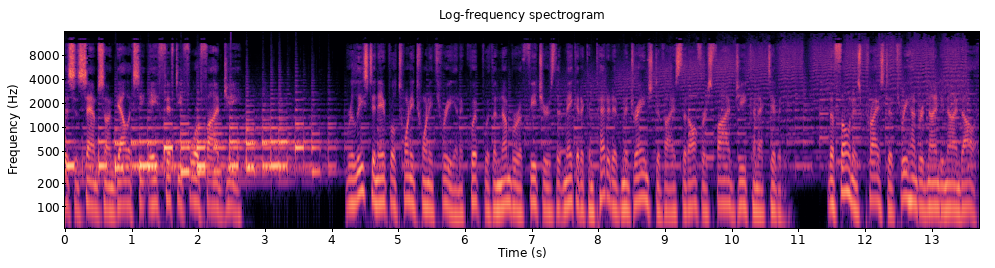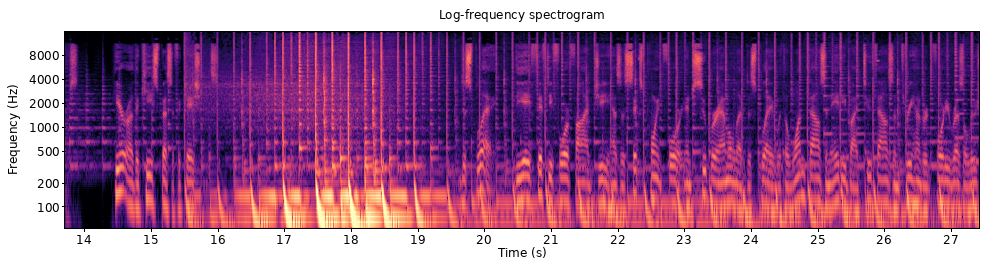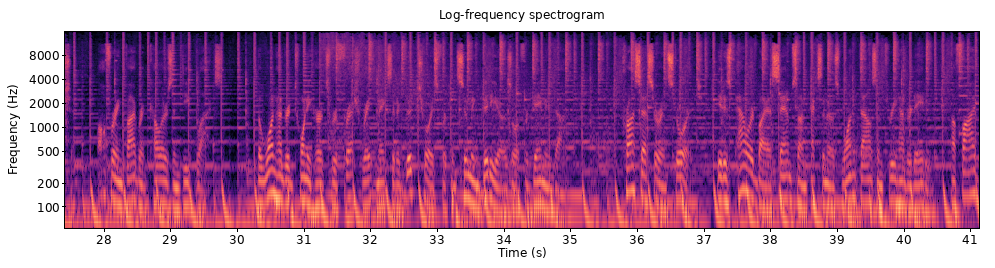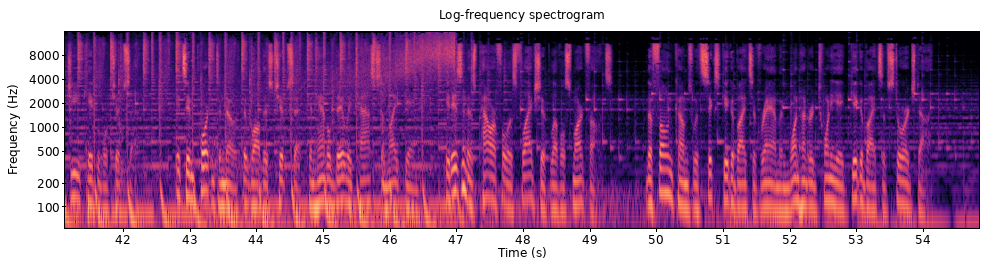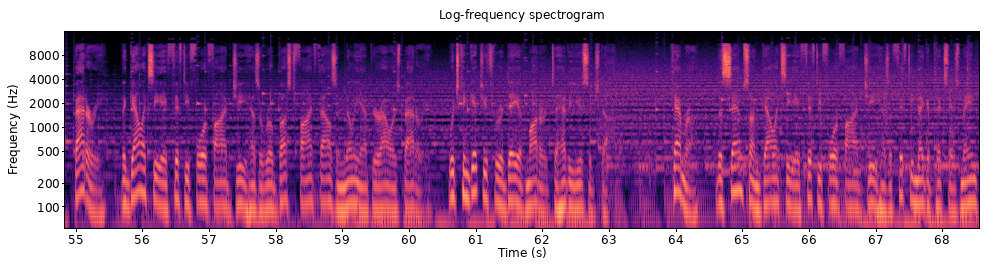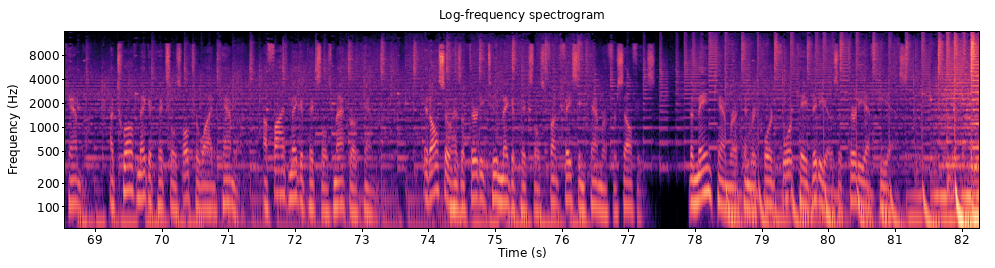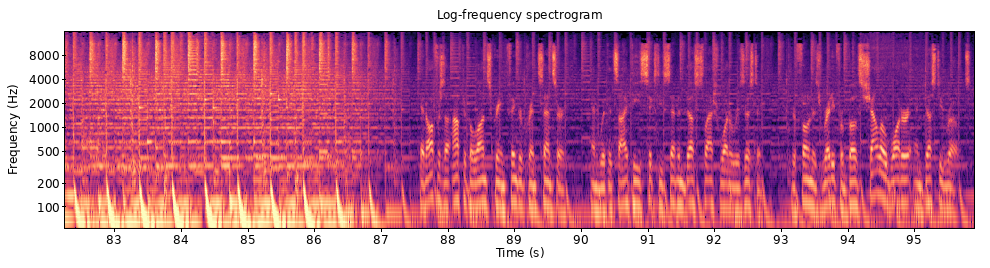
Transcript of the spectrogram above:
This is Samsung Galaxy A54 5G. Released in April 2023 and equipped with a number of features that make it a competitive mid-range device that offers 5G connectivity. The phone is priced at $399. Here are the key specifications. Display The A54 5G has a 6.4 inch Super AMOLED display with a 1080 by 2340 resolution, offering vibrant colors and deep blacks. The 120Hz refresh rate makes it a good choice for consuming videos or for gaming. Processor and storage. It is powered by a Samsung Exynos 1380, a 5G capable chipset. It's important to note that while this chipset can handle daily tasks and light gaming, it isn't as powerful as flagship level smartphones. The phone comes with 6GB of RAM and 128GB of storage. Battery The Galaxy A54 5G has a robust 5000 mAh battery, which can get you through a day of moderate to heavy usage. Camera The Samsung Galaxy A54 5G has a 50 megapixels main camera, a 12 megapixels ultra-wide camera, a 5 megapixels macro camera. It also has a 32 megapixels front-facing camera for selfies. The main camera can record 4K videos at 30 FPS. It offers an optical on-screen fingerprint sensor, and with its IP67 dust-water resistant, your phone is ready for both shallow water and dusty roads.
